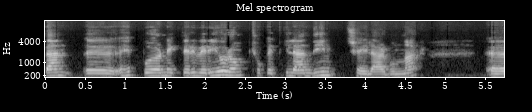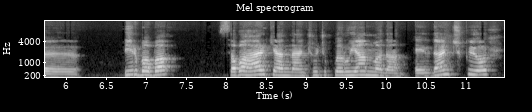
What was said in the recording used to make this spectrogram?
ben e, hep bu örnekleri veriyorum. Çok etkilendiğim şeyler bunlar. E, bir baba sabah erkenden çocuklar uyanmadan evden çıkıyor.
